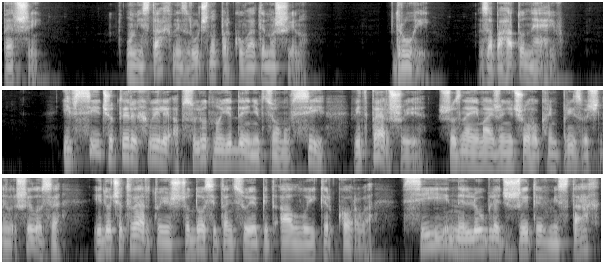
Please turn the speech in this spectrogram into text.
Перший у містах незручно паркувати машину. Другий забагато негрів. І всі чотири хвилі абсолютно єдині в цьому, всі від першої, що з неї майже нічого, крім прізвищ, не лишилося, і до четвертої, що досі танцює під Аллу і Кіркорова, всі не люблять жити в містах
